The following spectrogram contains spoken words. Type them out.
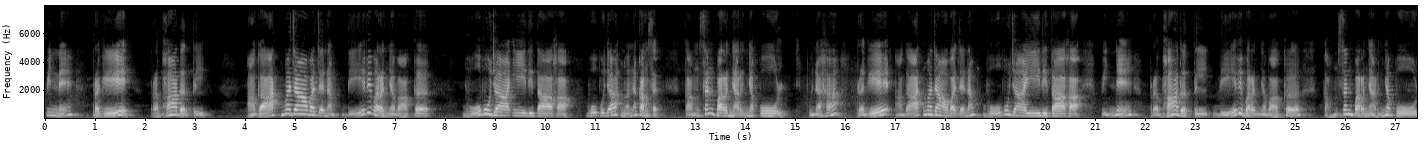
പിന്നെ പ്രഗേ പ്രഭാതത്തിൽ. അകാത്മജാവചനം ദേവി പറഞ്ഞ വാക്ക് ഭൂപൂജ ഈരിതാഹ ഭൂപൂജ എന്ന് പറഞ്ഞ കംസൻ. കംസൻ പറഞ്ഞറിഞ്ഞപ്പോൾ പുനഃ പ്രഗേ അകാത്മജാവചനം ഭൂപുജായീരിതാഹ പിന്നെ പ്രഭാതത്തിൽ ദേവി പറഞ്ഞ വാക്ക് കംസൻ പറഞ്ഞറിഞ്ഞപ്പോൾ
